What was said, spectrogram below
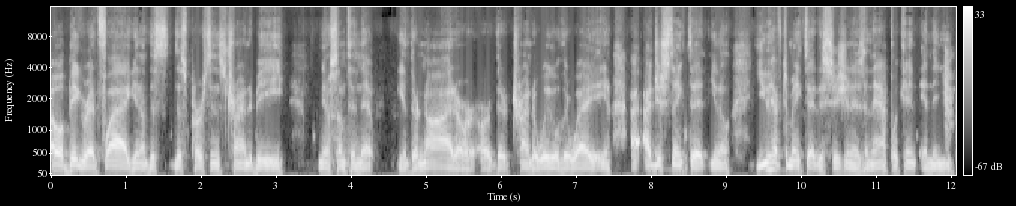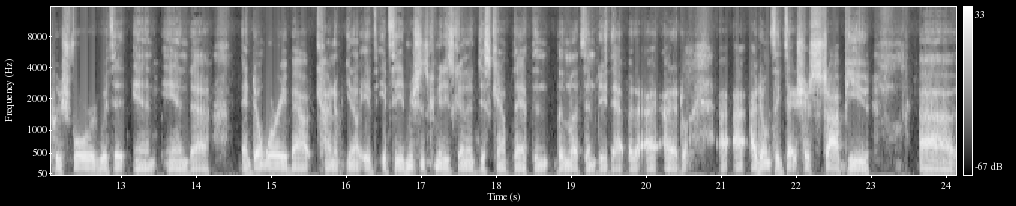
oh a big red flag you know this this person is trying to be you know something that you know, they're not or, or they're trying to wiggle their way. You know, I, I just think that, you know, you have to make that decision as an applicant and then you push forward with it and, and, uh, and don't worry about kind of, you know, if, if the admissions committee is going to discount that, then, then let them do that. But I, I don't, I, I don't think that should stop you, uh,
